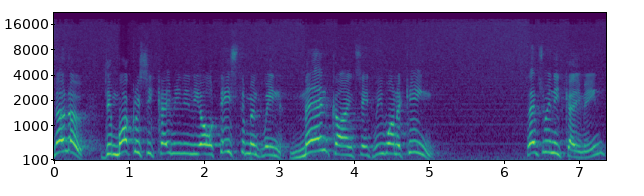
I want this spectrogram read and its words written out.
No, no. Democracy came in in the Old Testament when mankind said, We want a king. That's when it came in.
